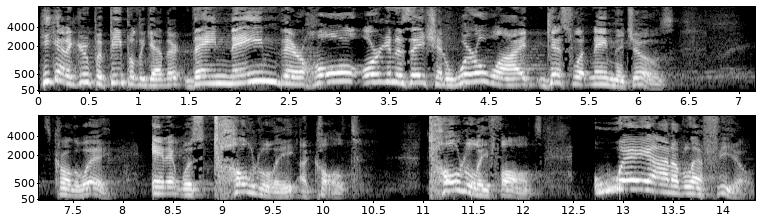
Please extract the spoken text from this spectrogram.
He got a group of people together. They named their whole organization worldwide. Guess what name they chose? It's called The Way. And it was totally a cult. Totally false. Way out of left field.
